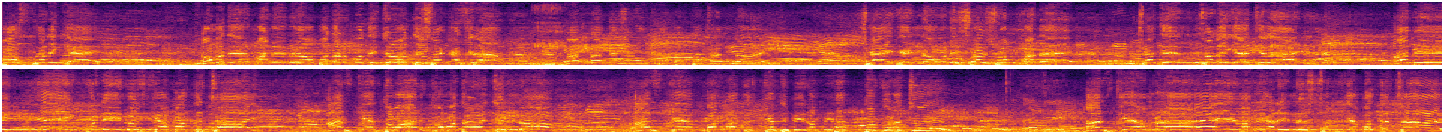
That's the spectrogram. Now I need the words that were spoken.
পাঁচ তারিখে আমাদের মাননীয় প্রধানমন্ত্রী জনতা শেখ হাসিনা বাংলাদেশের করতে নাই। সেই জন্য উনিশশো সম্মানে সেদিন চলে গিয়েছিলেন। আমি এই খুনি নিউজকে বলতে চাই, আজকে তোমার ক্ষমতার জন্য আজকে বাংলাদেশকে তুমি রক্তাক্ত করেছ। আজকে আমরা এই ওয়াকারি নিউজকে বলতে চাই,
